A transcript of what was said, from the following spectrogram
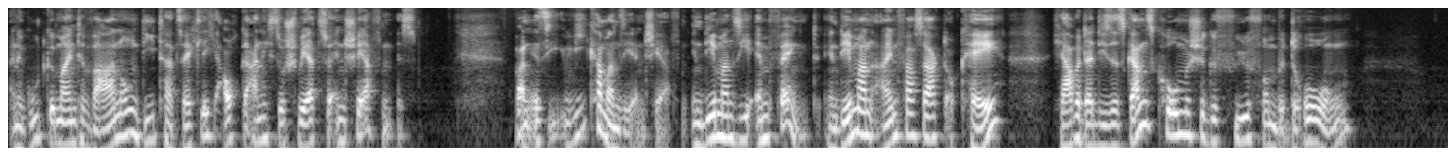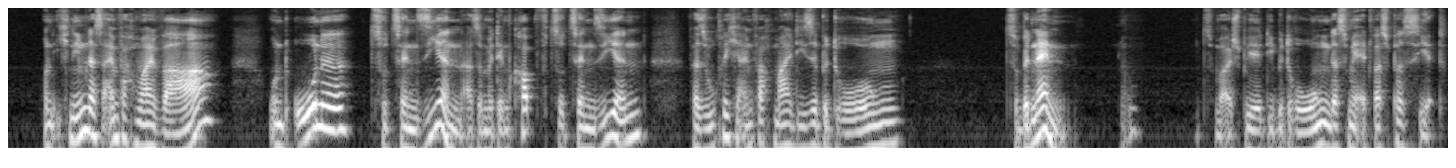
eine gut gemeinte Warnung, die tatsächlich auch gar nicht so schwer zu entschärfen ist. Wann ist sie, wie kann man sie entschärfen? Indem man sie empfängt, indem man einfach sagt, okay, ich habe da dieses ganz komische Gefühl von Bedrohung und ich nehme das einfach mal wahr und ohne zu zensieren, also mit dem Kopf zu zensieren, versuche ich einfach mal diese Bedrohung zu benennen. Zum Beispiel die Bedrohung, dass mir etwas passiert.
